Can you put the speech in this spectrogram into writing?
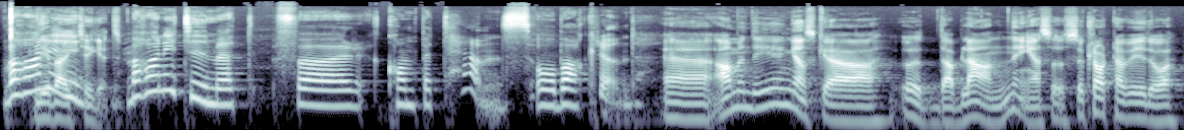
vad har, det ni, vad har ni i teamet för kompetens och bakgrund? Eh, ja, men det är en ganska udda blandning. Alltså, såklart har vi då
